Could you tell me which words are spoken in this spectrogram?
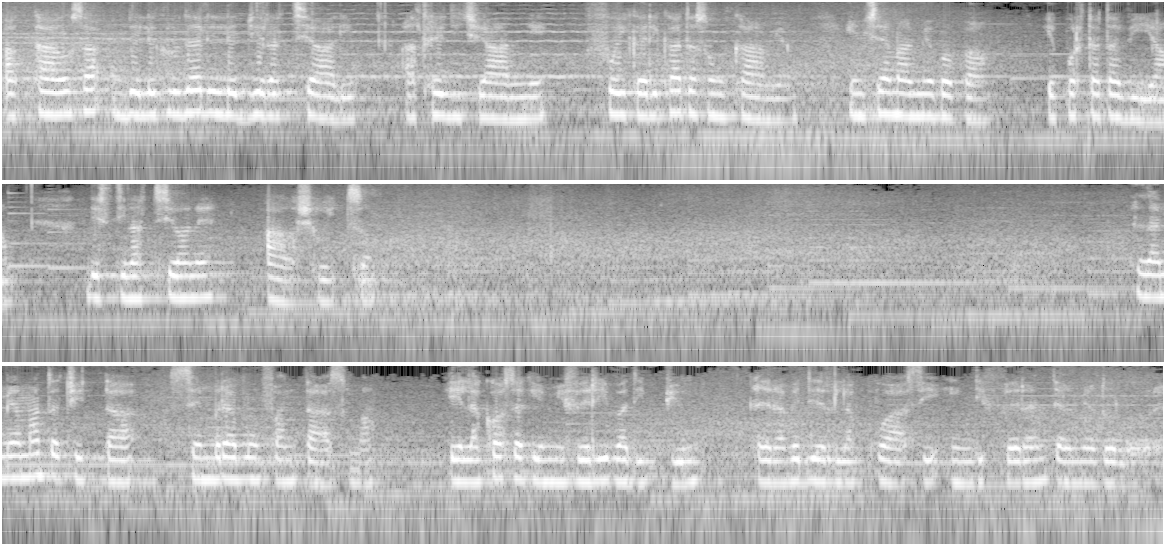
A causa delle crudeli leggi razziali, a 13 anni fui caricata su un camion insieme al mio papà e portata via. Destinazione Auschwitz. La mia amata città sembrava un fantasma e la cosa che mi feriva di più era vederla quasi indifferente al mio dolore.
